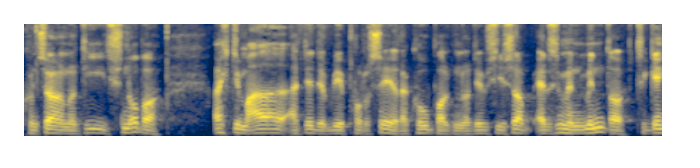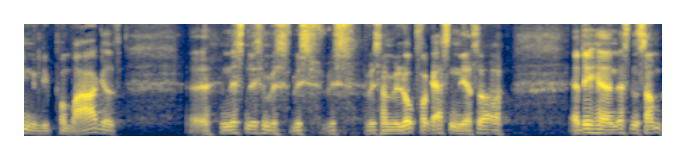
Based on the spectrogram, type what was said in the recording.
koncerner, de snupper rigtig meget af det, der bliver produceret af kobolten, og det vil sige, så er det simpelthen mindre tilgængeligt på markedet. Øh, næsten ligesom hvis, hvis, hvis, hvis han vil lukke for gassen, ja, så er det her næsten samme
